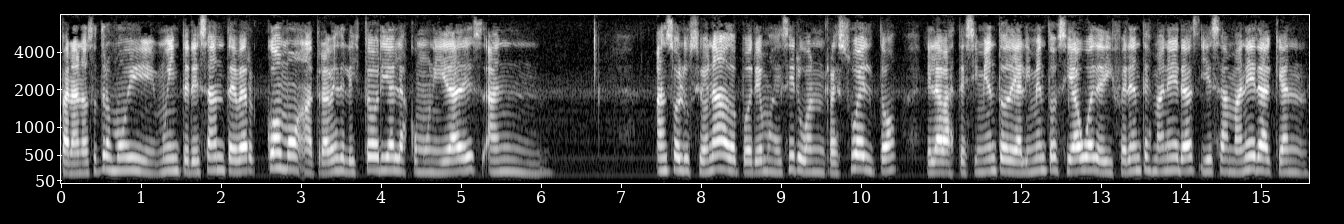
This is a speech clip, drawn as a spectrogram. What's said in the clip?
para nosotros muy, muy interesante ver cómo a través de la historia las comunidades han, han solucionado, podríamos decir, o han resuelto el abastecimiento de alimentos y agua de diferentes maneras y esa manera que han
